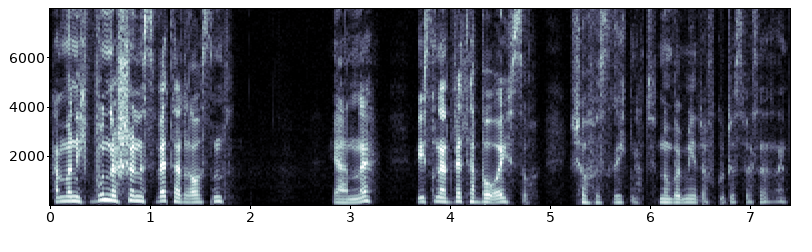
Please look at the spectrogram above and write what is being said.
Haben wir nicht wunderschönes Wetter draußen? Ja, ne? Wie ist denn das Wetter bei euch so? Ich hoffe, es regnet. Nur bei mir darf gutes Wetter sein.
